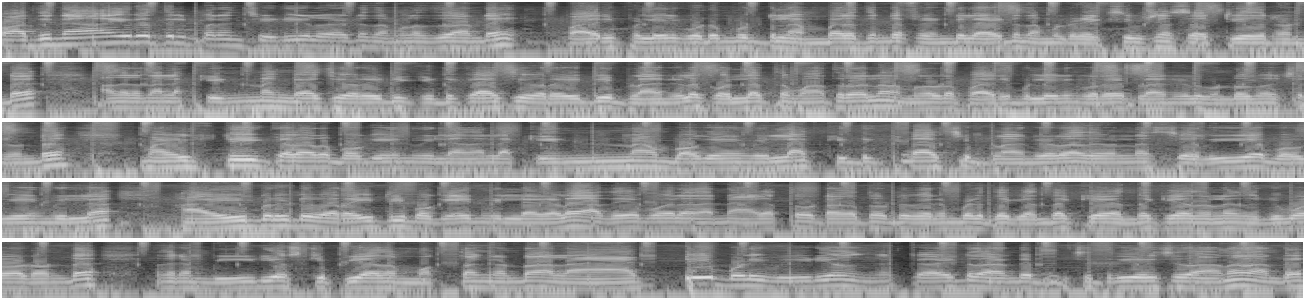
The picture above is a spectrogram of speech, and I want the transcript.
പതിനായിരത്തിൽ പരം ചെടികളുമായിട്ട് നമ്മൾ എന്താണ്ട് പാരിപ്പള്ളിയിൽ കൊടുമുട്ടിൽ അമ്പലത്തിന്റെ ഫ്രണ്ടിലായിട്ട് നമ്മളൊരു എക്സിബിഷൻ സെറ്റ് ചെയ്തിട്ടുണ്ട്. അതിന് നല്ല കിണ്ണം കാച്ചി വെറൈറ്റി കിടുക്കാച്ചി വെറൈറ്റി പ്ലാന്റുകൾ കൊല്ലത്ത് മാത്രമല്ല നമ്മളിവിടെ പാരിപ്പള്ളിയിലും കുറേ പ്ലാന്റുകൾ കൊണ്ടുവന്ന് വെച്ചിട്ടുണ്ട്. മൾട്ടി കളർ ബൊഗയും വില്ല നല്ല കിണ്ണം ബൊഗയും വില്ല കിടുക്കാച്ചി പ്ലാന്റുകൾ അതേപോലെ തന്നെ ചെറിയ ബൊഗയും വില്ല ഹൈബ്രിഡ് വെറൈറ്റി ബൊഗൈൻ വില്ലകൾ അതേപോലെ തന്നെ അകത്തോട്ട് അകത്തോട്ട് വരുമ്പോഴത്തേക്ക് എന്തൊക്കെയാണ് എന്തൊക്കെയാണെന്നുള്ളത് ഒരുപാടുണ്ട്. അന്നേരം വീഡിയോ സ്കിപ്പ് ചെയ്യാതെ മൊത്തം കണ്ടു? നല്ല അടിപൊളി വീഡിയോ നിങ്ങൾക്കായിട്ട് താണ്ടെ ചിത്രീകരിച്ചതാണ് താണ്ടെ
